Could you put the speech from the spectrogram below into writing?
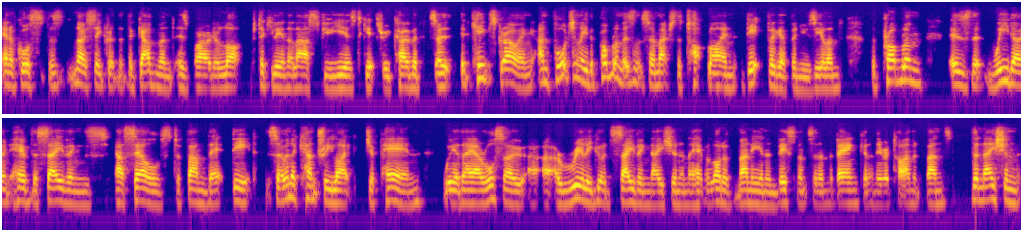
And of course, there's no secret that the government has borrowed a lot, particularly in the last few years to get through COVID. So it keeps growing. Unfortunately, the problem isn't so much the top line debt figure for New Zealand. The problem is that we don't have the savings ourselves to fund that debt. So in a country like Japan, where they are also a, a, really good saving nation and they have a lot of money and investments and in the bank and in their retirement funds. The nation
